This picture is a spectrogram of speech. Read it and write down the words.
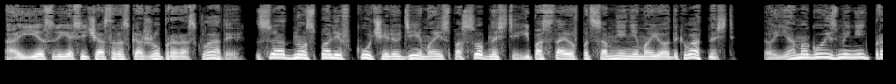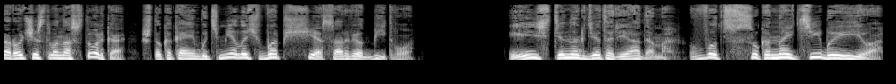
А если я сейчас расскажу про расклады, заодно спалив куче людей мои способности и поставив под сомнение мою адекватность, то я могу изменить пророчество настолько, что какая-нибудь мелочь вообще сорвет битву. Истина где-то рядом. Вот, сука, найти бы ее.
